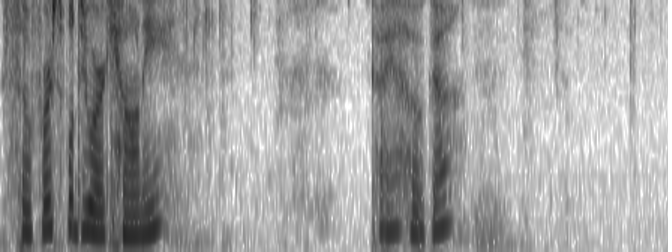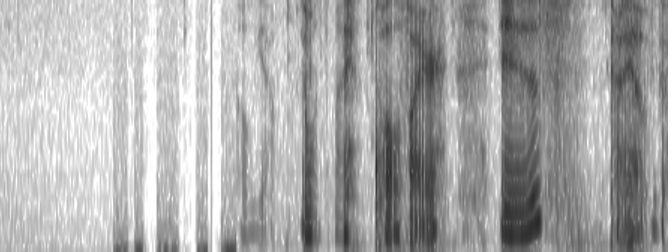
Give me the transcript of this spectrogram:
so first we'll do our county, Cuyahoga. Oh yeah, and what's my qualifier is Cuyahoga.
